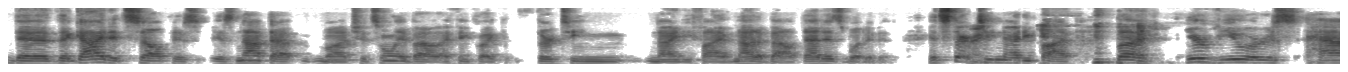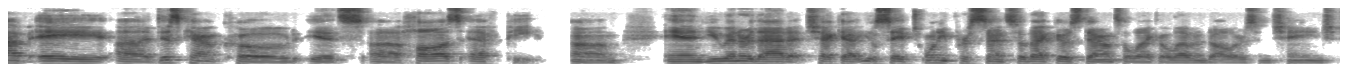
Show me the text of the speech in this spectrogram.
the the guide itself is is not that much. It's only about I think like thirteen ninety five. Not about that is what it is. It's thirteen ninety five. Right. but your viewers have a uh, discount code. It's uh, Haws FP. Um, and you enter that at checkout, you'll save 20%. So that goes down to like $11 and change.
